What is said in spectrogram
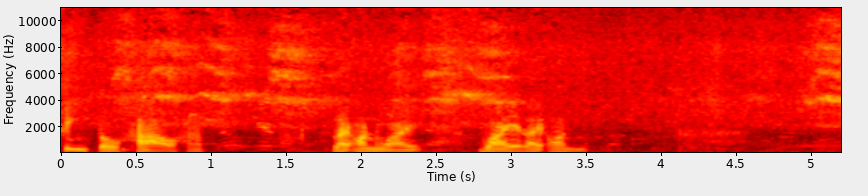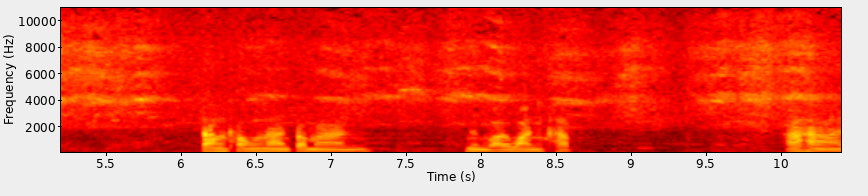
สิงโตขาวครับไลออนไว้ไว้ไลออน ตั้งท้องนานประมาณหนึ่งร้อยวันครับ อาหาร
